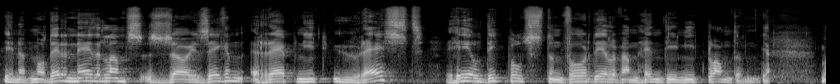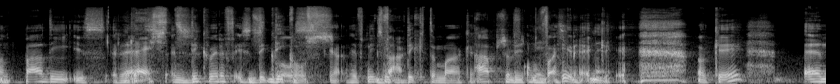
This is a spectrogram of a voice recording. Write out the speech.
In het modern Nederlands zou je zeggen, rijp niet uw rijst, heel dikwijls ten voordele van hen die niet planten. Ja. Want padi is rijst, Rijst. en dikwerf is dikwijls. Dikwijls. Ja, het heeft niks Vaak. met dik te maken. Absoluut niet. Omvangrijk. Nee. Oké. En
